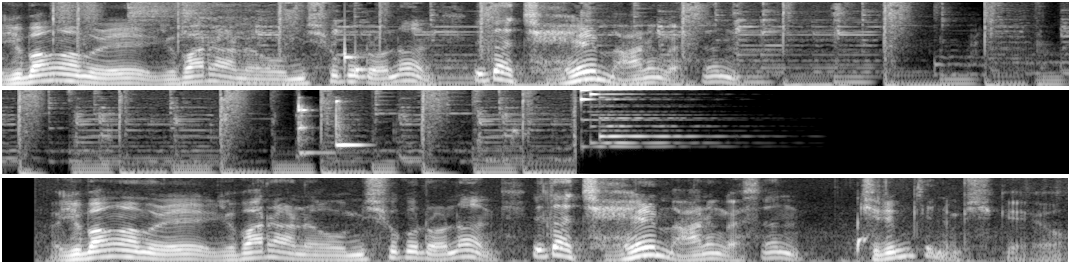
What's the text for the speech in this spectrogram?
유방암을 유발하는 음식으로는 일단 제일 많은 것은 유방암을 유발하는 음식으로는 일단 제일 많은 것은 기름진 음식이에요.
